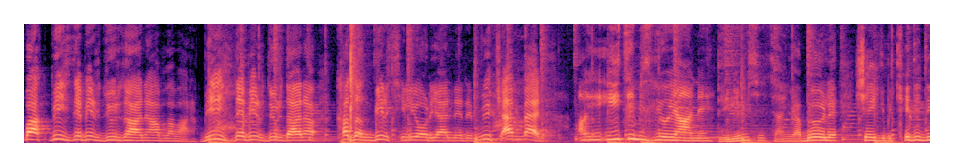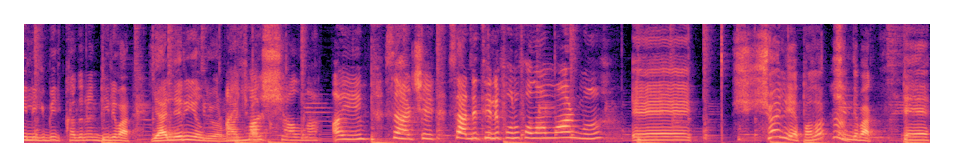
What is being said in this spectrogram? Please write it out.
bak bizde bir dürdane abla var. Bizde bir dürdane kadın bir siliyor yerleri mükemmel. Ay iyi temizliyor yani. Deli misin sen ya? Böyle şey gibi kedi dili gibi kadının dili var. Yerleri yalıyor Ay maşallah. Ay Serçe sende telefonu falan var mı? Ee, ş- şöyle yapalım. Şimdi bak. ee,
